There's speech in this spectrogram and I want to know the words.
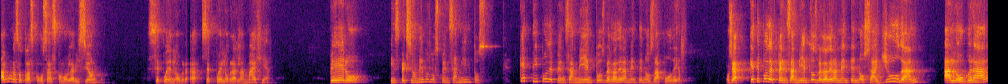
algunas otras cosas como la visión, se, pueden lograr, se puede lograr la magia pero inspeccionemos los pensamientos. ¿Qué tipo de pensamientos verdaderamente nos da poder? O sea, ¿qué tipo de pensamientos verdaderamente nos ayudan a lograr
